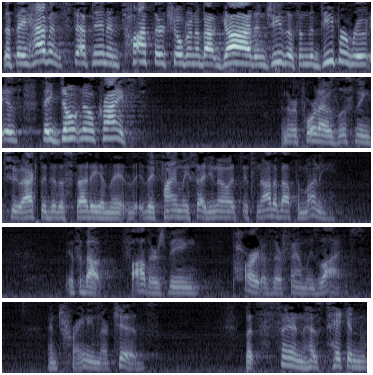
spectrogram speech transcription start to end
That they haven't stepped in and taught their children about God and Jesus. And the deeper root is they don't know Christ. And the report I was listening to actually did a study, and they, they finally said, you know, it's, it's not about the money. It's about fathers being part of their families' lives and training their kids. But sin has taken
